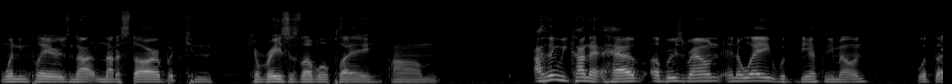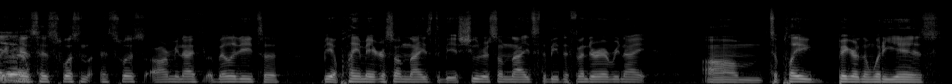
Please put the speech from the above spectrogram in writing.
winning players, not not a star, but can can raise his level of play. Um, I think we kind of have a Bruce Brown in a way with Anthony Melton, with like yeah. his his Swiss his Swiss Army knife ability to be a playmaker some nights, to be a shooter some nights, to be a defender every night, um, to play bigger than what he is.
